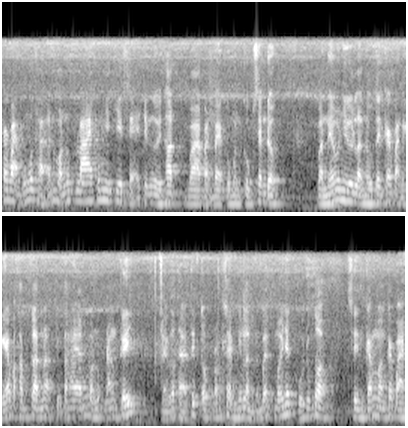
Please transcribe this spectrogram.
Các bạn cũng có thể ấn vào nút like cũng như chia sẻ cho người thân và bạn bè của mình cùng xem được và nếu như lần đầu tiên các bạn ghé vào thăm kênh đó, chúng ta hãy ấn vào nút đăng ký để có thể tiếp tục đón xem những lần bếp mới nhất của chúng tôi. Xin cảm ơn các bạn.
